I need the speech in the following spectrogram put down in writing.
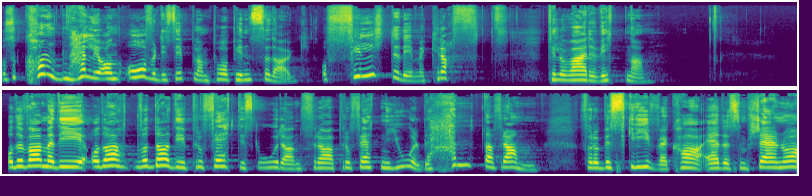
Og Så kom Den hellige ånd over disiplene på pinsedag og fylte dem med kraft til å være vitner. Og det var, de, og da, var da de profetiske ordene fra profeten Joel ble henta fram for å beskrive hva er det som skjer nå.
